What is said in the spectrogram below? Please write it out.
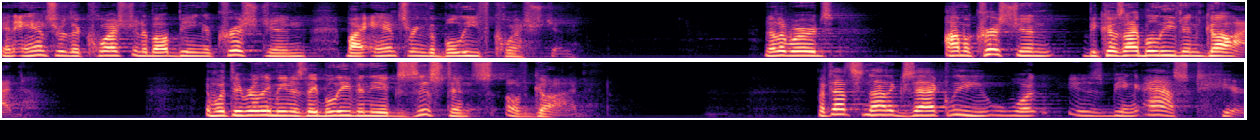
and answer the question about being a Christian by answering the belief question. In other words, I'm a Christian because I believe in God. And what they really mean is they believe in the existence of God. But that's not exactly what is being asked here.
